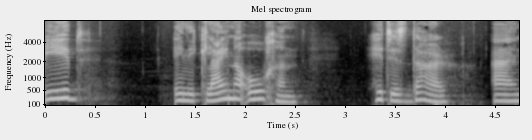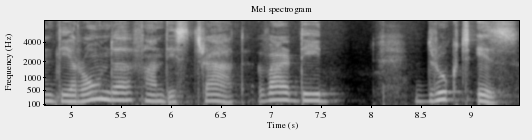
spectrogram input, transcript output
Eid in die kleine ogen. Het is daar, aan die ronde van die straat, waar die drukt is.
